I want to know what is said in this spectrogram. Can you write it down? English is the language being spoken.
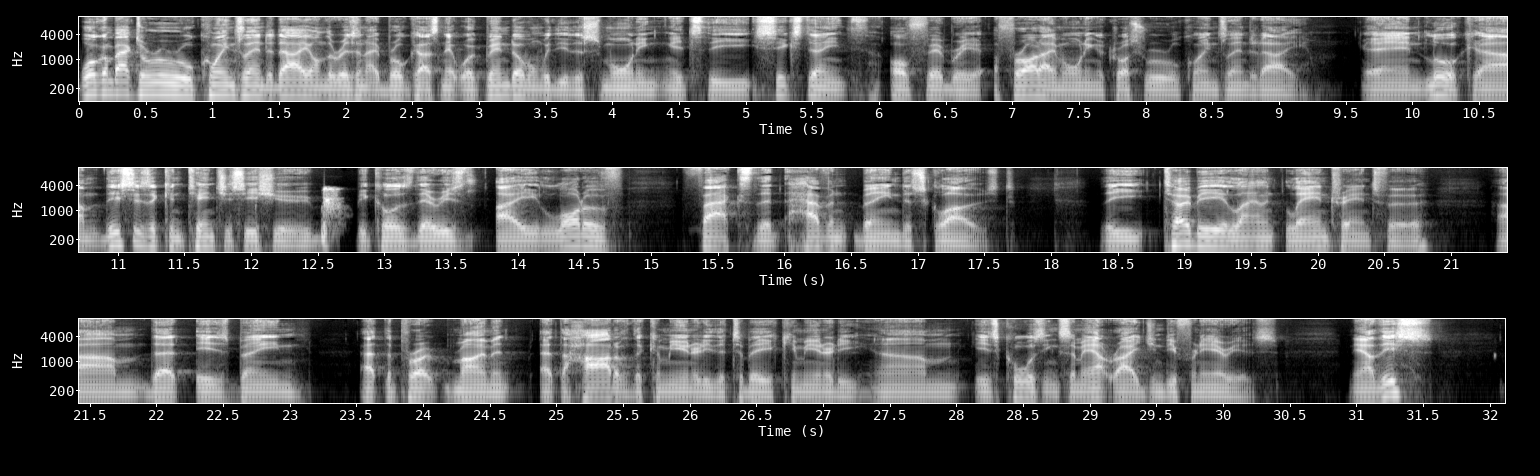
Welcome back to rural Queensland today on the Resonate Broadcast Network. Ben Dobbin with you this morning. It's the 16th of February, a Friday morning across rural Queensland today. And look, um, this is a contentious issue because there is a lot of facts that haven't been disclosed. The Toobeah land, land transfer um, that is being at the pro- moment at the heart of the community, the Toobeah community, um, is causing some outrage in different areas. Now, this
